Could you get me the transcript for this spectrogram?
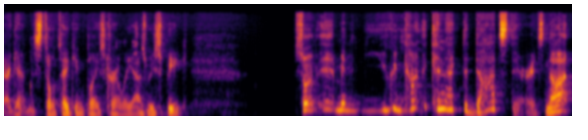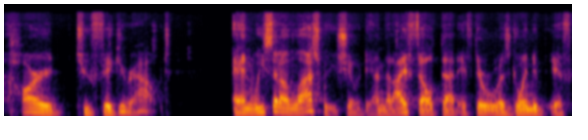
again is still taking place currently as we speak. So, I mean, you can kind of connect the dots there. It's not hard to figure out. And we said on last week's show, Dan, that I felt that if there was going to, if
